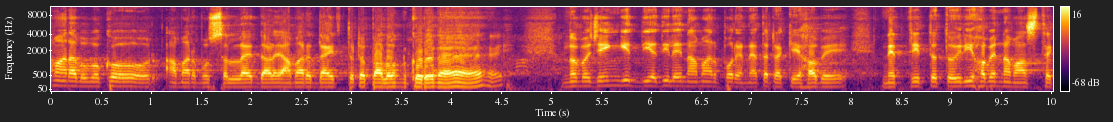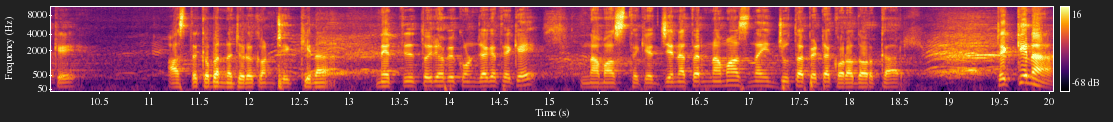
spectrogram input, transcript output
আমার আবু বকর, আমার মুসাল্লায় দাঁড়ায় আমার দায়িত্বটা পালন করে নেয়। নবজ ইঙ্গিত দিয়ে দিলেন আমার পরে নেতাটা কে হবে? নেতৃত্ব তৈরি হবে নামাজ থেকে? আসতে কবেন না যেরকম ঠিক কিনা? নেতৃত্ব তৈরি হবে কোন জায়গা থেকে? নামাজ থেকে। যে নেতার নামাজ নাই, জুতা পেটা করা দরকার। ঠিক কিনা?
